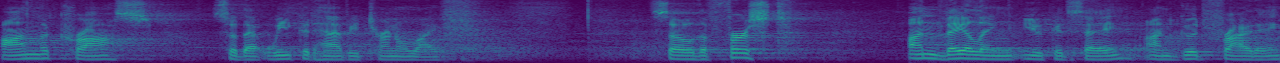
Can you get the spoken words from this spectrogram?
on the cross so that we could have eternal life. So, the first unveiling, you could say, on Good Friday,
